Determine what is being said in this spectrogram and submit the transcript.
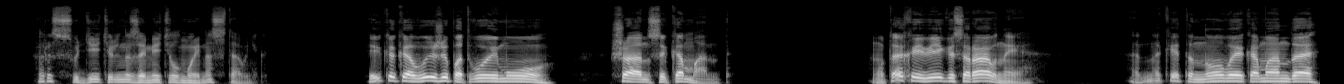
— рассудительно заметил мой наставник. И каковы же, по-твоему, шансы команд? Мутаха и Вейгаса равны. Однако это новая команда.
